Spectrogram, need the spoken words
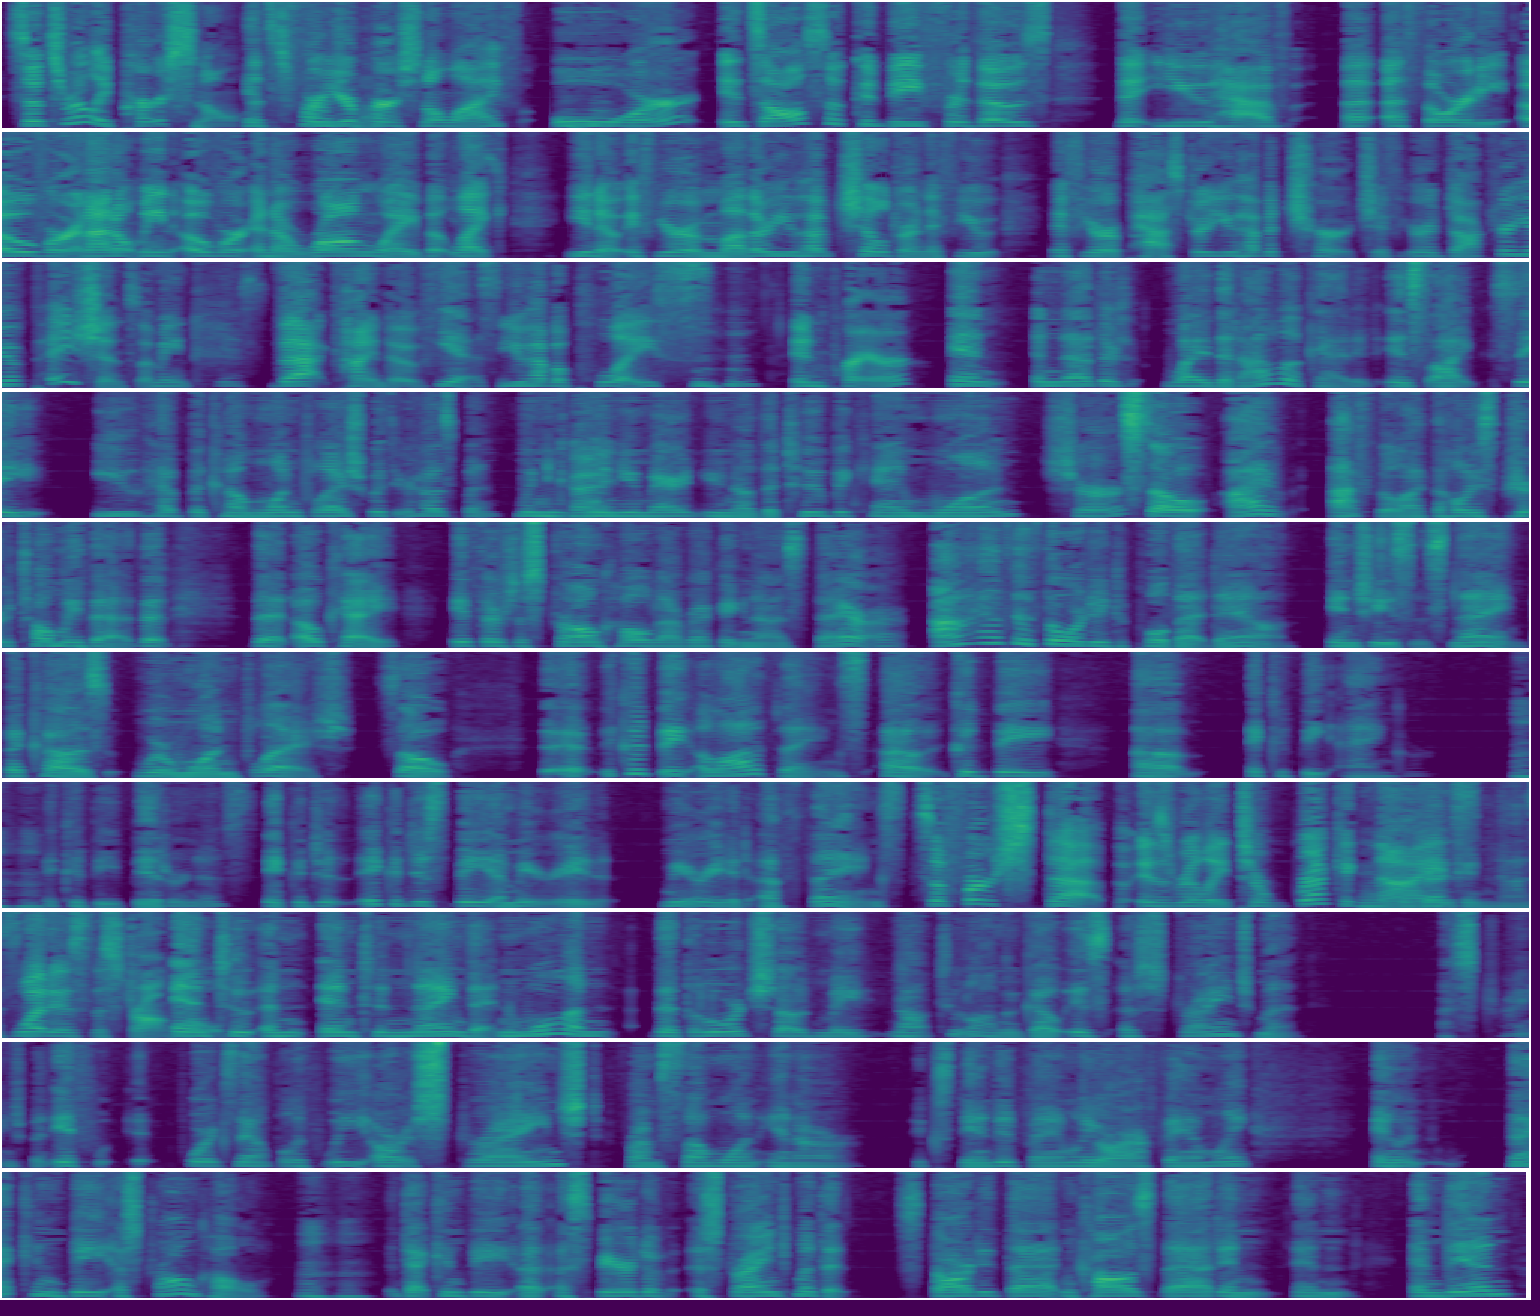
So it's really personal. It's, It's for your personal. personal life, Mhm. or it's also could be for those that you have uh, authority over. And I don't mean over in a wrong way, but like you know, if you're a mother, you have children. If you if you're a pastor, you have a church. If you're a doctor, you have patients. I mean, Yes. that kind of Yes. You have a place Mhm. in prayer. And another way that I look at it is like, see, you have become one flesh with your husband when you Okay. when you married. You know, the two became one. Sure. So I I feel like the Holy Spirit told me that that that okay, if there's a stronghold I recognize there, I have the authority to pull that down in Jesus' name because we're one flesh. So it it could be a lot of things. Uh, it could be uh, it could be anger. Mhm. It could be bitterness. It could just it could just be a myriad myriad of things. So first step is really to recognize, recognize what it. is the stronghold. and to and, and to name that. And one that the Lord showed me not too long ago is estrangement. Estrangement. If, for example, if we are estranged from someone in our extended family or our family, and that can be a stronghold. Mhm. That can be a, a spirit of estrangement that started that and caused that, and and and then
